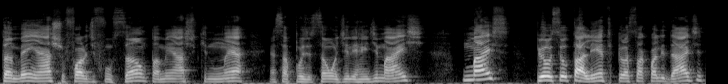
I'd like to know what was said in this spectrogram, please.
também acho fora de função, também acho que não é essa posição onde ele rende mais, mas pelo seu talento, pela sua qualidade,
